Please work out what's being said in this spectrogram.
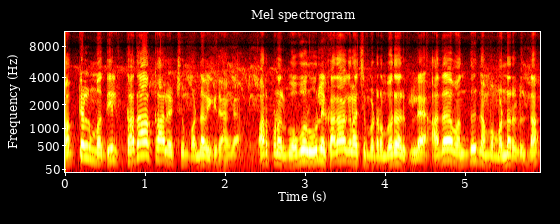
மக்கள் மத்தியில் கதா காலட்சியம் பண்ண வைக்கிறாங்க. பார்ப்பனர்கள் ஒவ்வொரு ஊர்லேயும் கதா காலட்சியம் பண்ணுற முறை இருக்குல்ல அதை வந்து நம்ம மன்னர்கள் தான்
